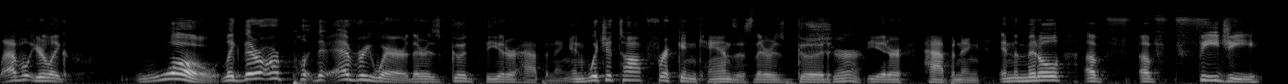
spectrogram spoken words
level. You're like, whoa like there are pl- there, everywhere there is good theater happening in wichita frickin' kansas there is good Sure. theater happening in the middle of of fiji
